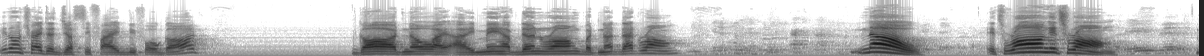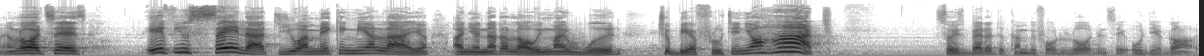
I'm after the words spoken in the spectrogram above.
We don't try to justify it before God. God, no, I, I may have done wrong, but not that wrong. No. It's wrong, it's wrong. And Lord says, if you say that, you are making me a liar and you're not allowing my word to bear fruit in your heart. So it's better to come before the Lord and say, Oh, dear God.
